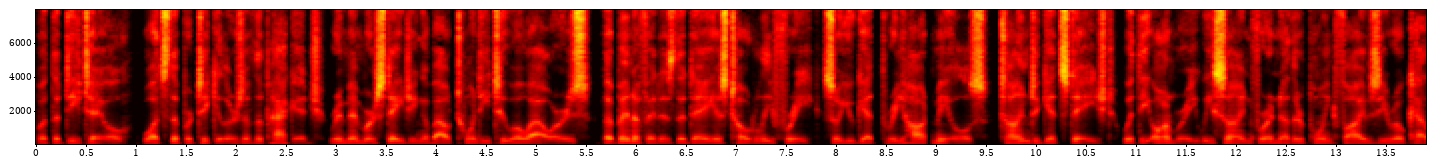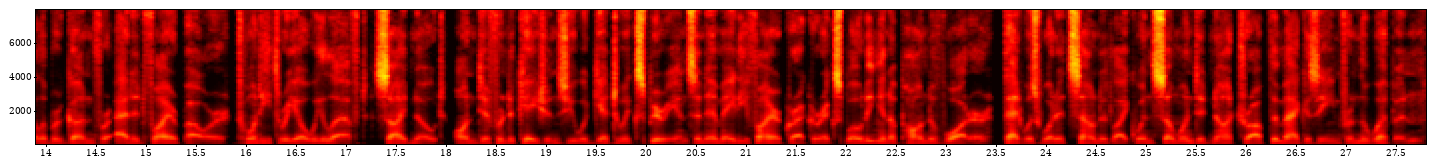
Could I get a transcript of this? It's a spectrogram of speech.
but the detail, what's the particulars of the package? Remember staging about 22 hours. The benefit is the day is totally free, so you get three hot meals. Time to get staged. With the armory, we signed for another .50 caliber gun for added firepower. 23 OE left. Side note, on different occasions you would get to experience an M80 firecracker exploding in a pond of water. That was what it sounded like when someone did not drop the magazine from the weapon.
